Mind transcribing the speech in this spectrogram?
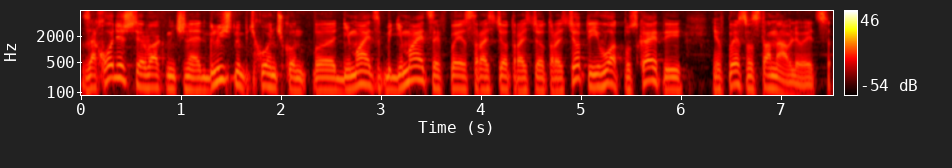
заходишь, сервак начинает глючить, но потихонечку он поднимается, поднимается, FPS растет, растет, растет, и его отпускает, и FPS восстанавливается.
